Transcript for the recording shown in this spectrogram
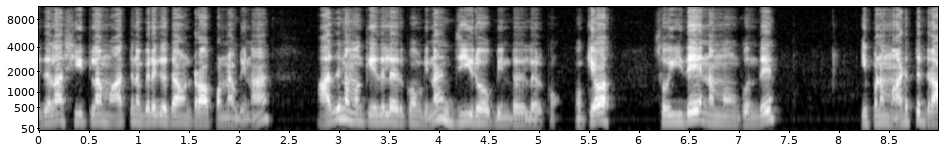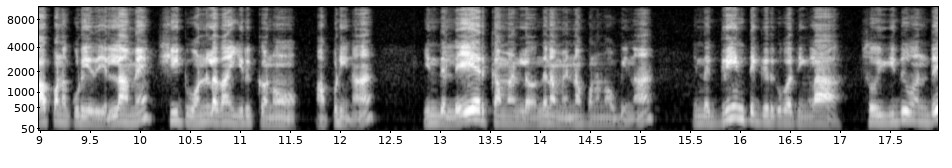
இதெல்லாம் ஷீட்லாம் மாற்றின பிறகு ஏதாவது ஒன்று ட்ராப் பண்ணேன் அப்படின்னா அது நமக்கு எதில் இருக்கும் அப்படின்னா ஜீரோ அப்படின்றதுல இருக்கும். ஓகேவா ஸோ இதே நமக்கு வந்து இப்போ நம்ம அடுத்து ட்ரா பண்ணக்கூடியது எல்லாமே ஷீட் ஒன்னில் தான் இருக்கணும். அப்படின்னா இந்த லேயர் கமெண்டில் வந்து நம்ம என்ன பண்ணணும் அப்படின்னா இந்த க்ரீன் டிக் இருக்குது பார்த்தீங்களா ஸோ இது வந்து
